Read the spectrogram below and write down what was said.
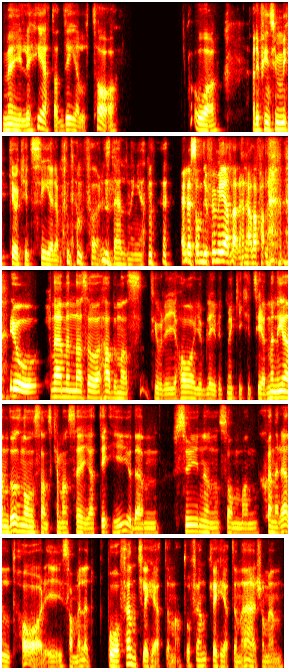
möjlighet att delta. Och ja, det finns ju mycket att kritisera med den föreställningen. Eller som du förmedlar den i alla fall. jo, nej men alltså Habermas teori har ju blivit mycket kritiserad men ändå någonstans kan man säga att det är ju den synen som man generellt har i samhället på offentligheten. Att offentligheten är som en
